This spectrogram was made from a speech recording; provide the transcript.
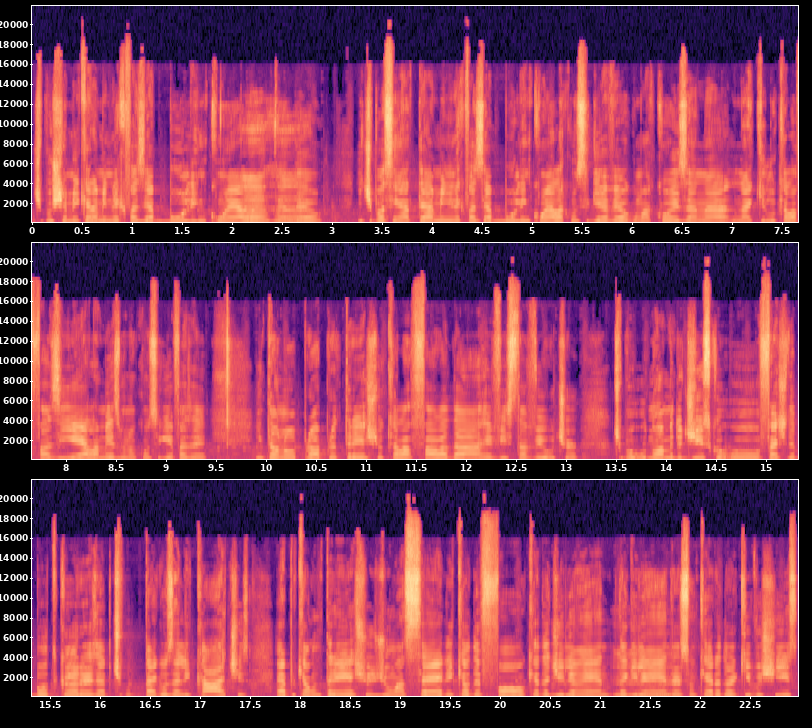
Tipo, Shamika era a menina que fazia bullying com ela, Aham. entendeu? E, tipo assim, até a menina que fazia bullying com ela conseguia ver alguma coisa na, naquilo que ela fazia e ela mesma não conseguia fazer. Então, no próprio trecho que ela fala da revista Vulture, tipo, o nome do disco, o Fast the Boat Cutters, é tipo, pega os alicates, é porque é um trecho de uma série que é o The Fall, que é da Gillian, An- da Gillian Anderson, que era do Arquivo X,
